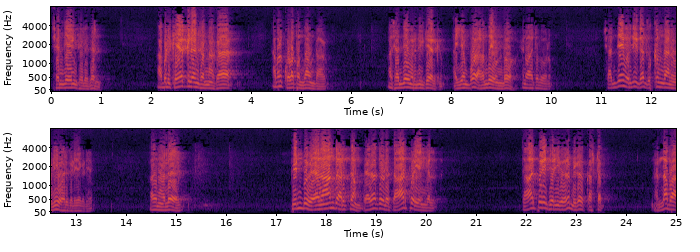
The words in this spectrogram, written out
சந்தேகம் தெளிதல் அப்படி கேட்கலன்னு சொன்னாக்கா அப்புறம் குழப்பம்தான் உண்டாகும். சந்தேகம் இருந்துகிட்டே இருக்கும் ஐயம் போல் அறந்தை உண்டோ என்று வாய்ச்சல் வரும். சந்தேகம் இருந்துகிட்டா துக்கம் தான் ஒளி வேறு கிடையாது கிடையாது. அதனால பின்பு வேதாந்த அர்த்தம் வேதாந்தோடைய தாற்பயங்கள். தாற்பயம் தெரிஞ்சுக்கிறது மிக கஷ்டம். நல்லா பா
